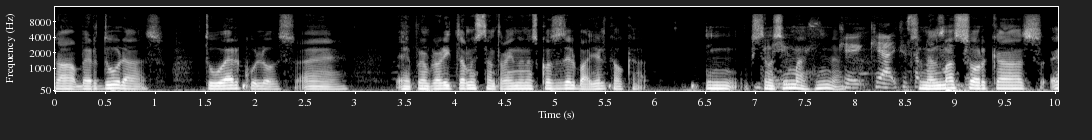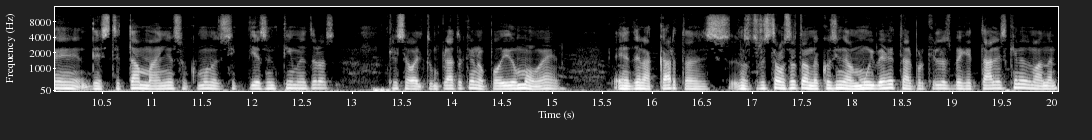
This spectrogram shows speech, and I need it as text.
ah, verduras, tubérculos. eh, eh, por ejemplo, ahorita me están trayendo unas cosas del Valle del Cauca. in- usted no se imagina. ¿Qué, qué qué Son unas mazorcas eh, de este tamaño, son como unos 10 centímetros, que se ha vuelto un plato que no he podido mover. Eh, de la carta. Es- nosotros estamos tratando de cocinar muy vegetal porque los vegetales que nos mandan,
